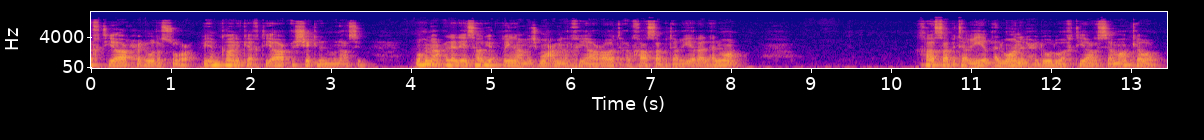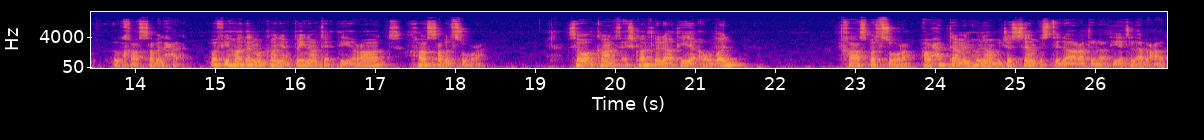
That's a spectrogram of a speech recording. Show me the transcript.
اختيار حدود الصورة. بإمكانك اختيار الشكل المناسب. وهنا على اليسار يعطينا مجموعة من الخيارات الخاصة بتغيير الألوان. خاصة بتغيير ألوان الحدود واختيار السماكة الخاصة بالحد. وفي هذا المكان يعطينا تأثيرات خاصة بالصورة. سواء كانت أشكال ثلاثية أو ظل خاص بالصورة أو حتى من هنا مجسم استدارة ثلاثية الأبعاد.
